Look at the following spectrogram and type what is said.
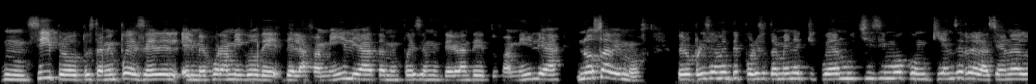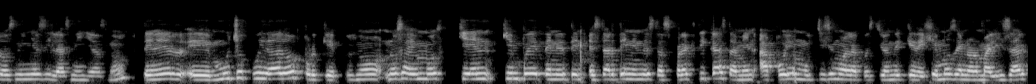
Mm, sí, pero pues también puede ser el, mejor amigo de, de la familia, también puede ser un integrante de tu familia, no sabemos, pero precisamente por eso también hay que cuidar muchísimo con quién se relacionan los niños y las niñas, ¿no? Tener eh, mucho cuidado porque pues no, no sabemos quién, quién puede tener, estar teniendo estas prácticas. También apoyo muchísimo a la cuestión de que dejemos de normalizar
